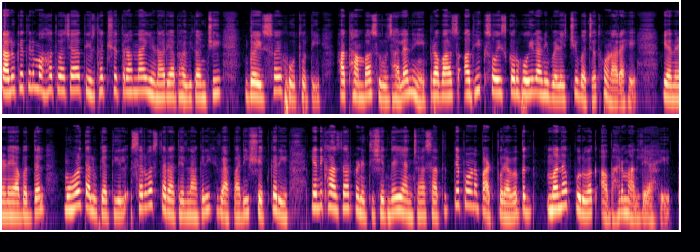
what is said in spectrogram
तालुक्यातील महत्त्वाच्या तीर्थक्षेत्रांना येणाऱ्या भाविकांची गैरसोय होत होती. हा थांबा सुरू झाल्याने प्रवास अधिक सोयीस्कर होईल आणि वेळेची बचत होणार आहे. या निर्णयाबद्दल मोहोळ तालुक्यातील सर्व स्तरातील नागरिक व्यापारी शेतकरी यांनी खासदार प्रणिती शिंदे यांच्या सातत्यपूर्ण पाठपुराव्याबद्दल मनपूर्वक आभार मानले आहेत.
